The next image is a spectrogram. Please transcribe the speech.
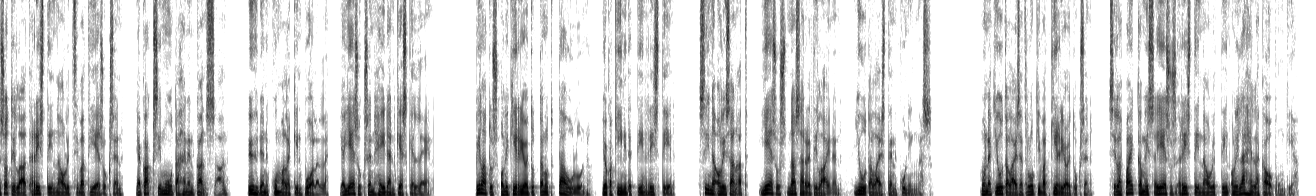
sotilaat ristiinnaulitsivat Jeesuksen ja kaksi muuta hänen kanssaan, yhden kummallekin puolelle ja Jeesuksen heidän keskelleen. Pilatus oli kirjoituttanut taulun, joka kiinnitettiin ristiin. Siinä oli sanat, Jeesus Nasaretilainen, juutalaisten kuningas. Monet juutalaiset lukivat kirjoituksen, sillä paikka, missä Jeesus ristiinnaulittiin, oli lähellä kaupunkia.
